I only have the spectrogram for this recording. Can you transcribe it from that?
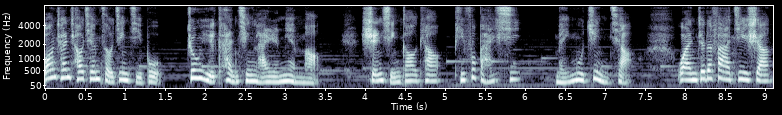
王禅朝前走近几步，终于看清来人面貌，身形高挑，皮肤白皙，眉目俊俏，挽着的发髻上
